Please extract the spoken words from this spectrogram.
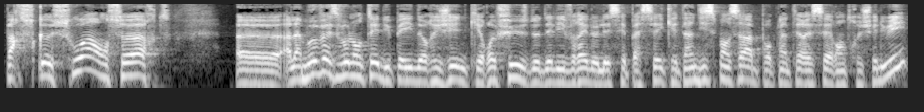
parce que soit on se heurte euh, à la mauvaise volonté du pays d'origine qui refuse de délivrer le laissez-passer qui est indispensable pour que l'intéressé rentre chez lui.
